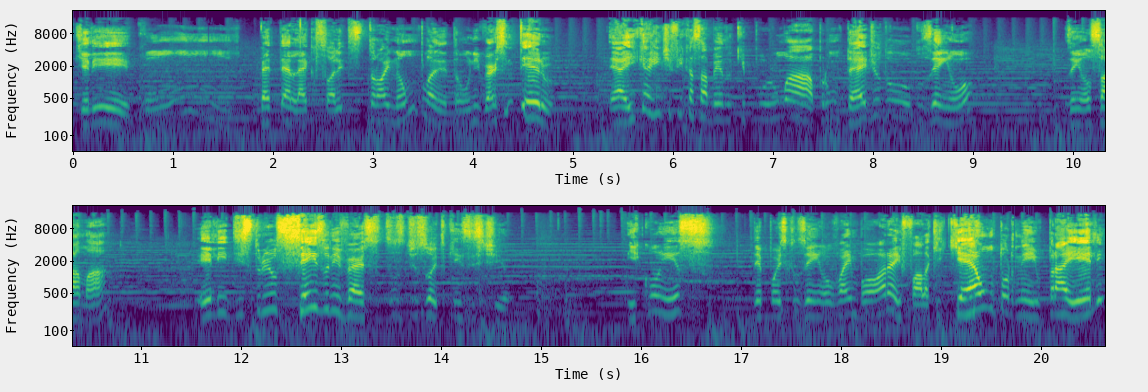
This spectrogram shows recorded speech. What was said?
Porque ele, com um peteleco só, ele destrói não um planeta, um universo inteiro. É aí que a gente fica sabendo que por, uma, por um tédio do, do Zenyo, Zenyo Sama, ele destruiu seis universos dos 18 que existiam. E com isso, depois que o Zenyo vai embora e fala que quer um torneio para ele,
